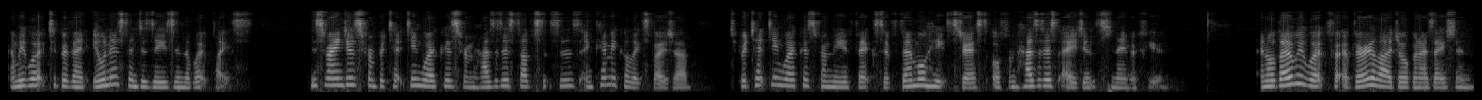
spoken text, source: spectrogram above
and we work to prevent illness and disease in the workplace. This ranges from protecting workers from hazardous substances and chemical exposure to protecting workers from the effects of thermal heat stress or from hazardous agents to name a few. And although we work for a very large organisation,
